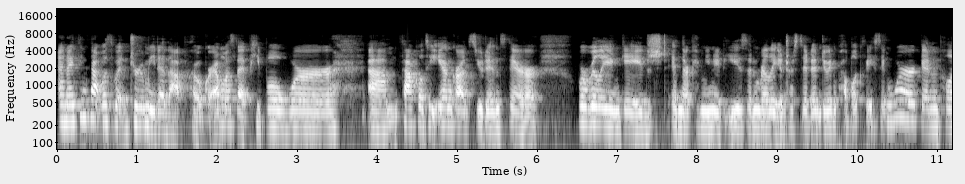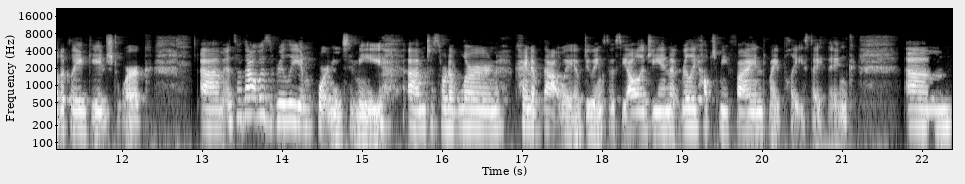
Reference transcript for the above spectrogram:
and I think that was what drew me to that program was that people were um, faculty and grad students there were really engaged in their communities and really interested in doing public facing work and politically engaged work. Um, and so that was really important to me um, to sort of learn kind of that way of doing sociology. And it really helped me find my place, I think. Um,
